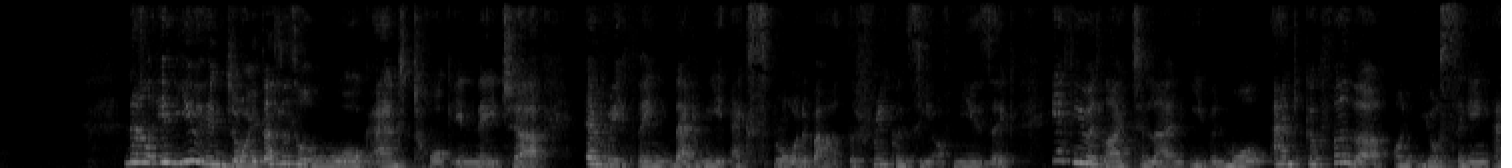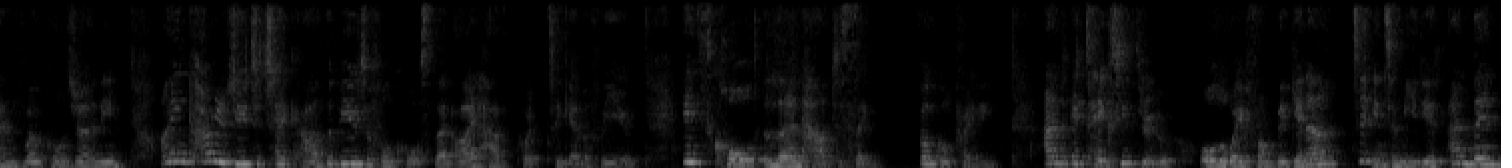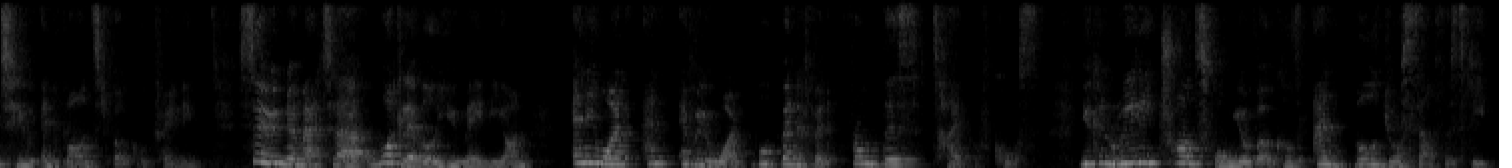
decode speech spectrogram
Now, if you enjoyed that little walk and talk in nature, everything that we explored about the frequency of music. If you would like to learn even more and go further on your singing and vocal journey, I encourage you to check out the beautiful course that I have put together for you. It's called Learn How to Sing, Vocal Training, and it takes you through all the way from beginner to intermediate and then to advanced vocal training. So no matter what level you may be on, anyone and everyone will benefit from this type of course. You can really transform your vocals and build your self-esteem.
